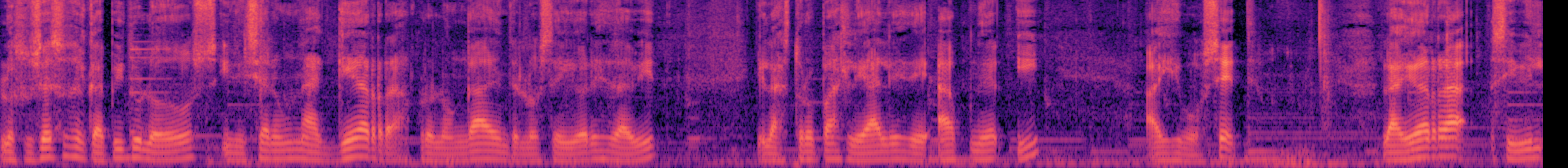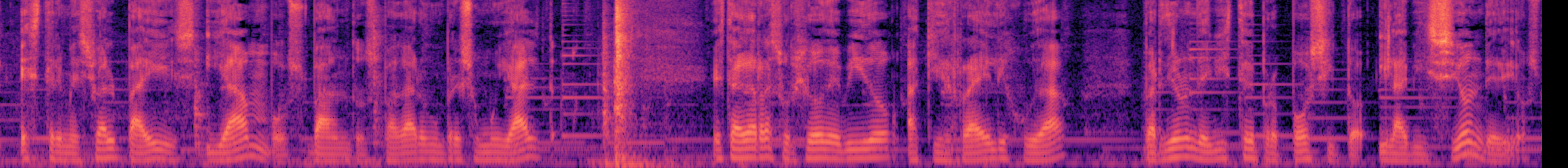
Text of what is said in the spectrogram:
Los sucesos del capítulo 2 iniciaron una guerra prolongada entre los seguidores de David y las tropas leales de Abner y Aisboset. La guerra civil estremeció al país y ambos bandos pagaron un precio muy alto. Esta guerra surgió debido a que Israel y Judá perdieron de vista el propósito y la visión de Dios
